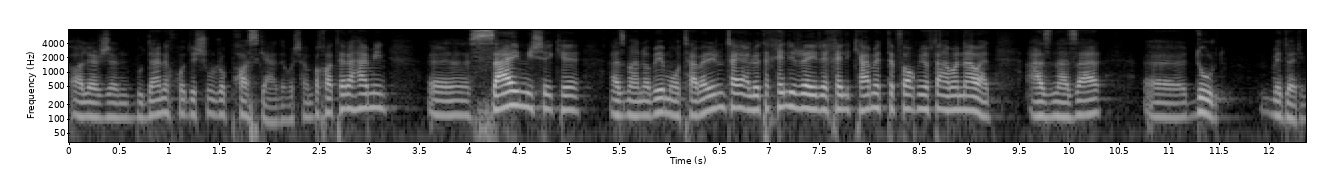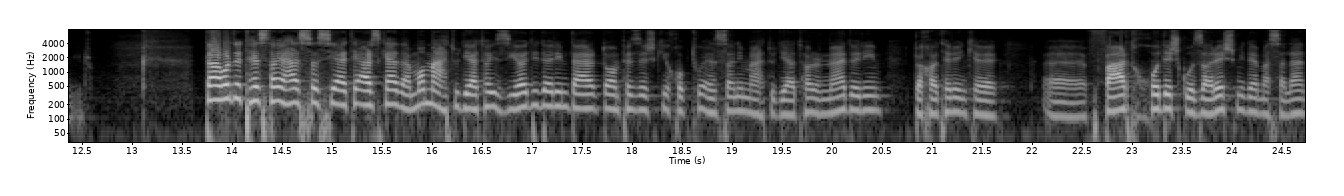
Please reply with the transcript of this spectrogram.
آلرژن بودن خودشون رو پاس کرده باشن. به خاطر همین سعی میشه که از منابع معتبری این البته خیلی rare ه خیلی کم اتفاق میفته اما نباید از نظر دور بداریم این رو. در مورد تست های حساسیتی ارز کردم ما محدودیت های زیادی داریم در دامپزشکی. خب تو انسانی محدودیت ها رو نداریم به خاطر اینکه فرد خودش گزارش میده. مثلا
